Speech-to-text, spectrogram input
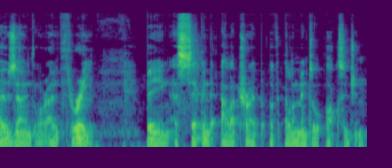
ozone or O3, being a second allotrope of elemental oxygen.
